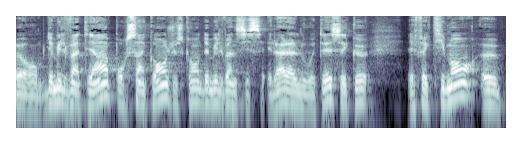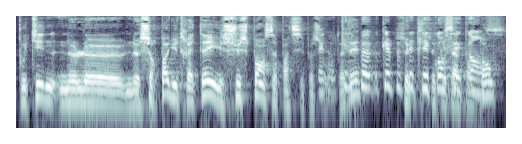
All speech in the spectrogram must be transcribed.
euh, en 2021 pour 5 ans jusqu'en 2026. Et là, la nouveauté, c'est que effectivement, euh, Poutine ne, le, ne, sort pas du traité, il suspend sa participation au traité. Quelles peuvent être les conséquences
